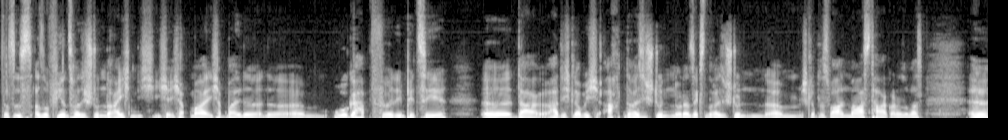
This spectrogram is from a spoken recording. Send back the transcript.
Das ist also 24 Stunden reichen nicht. Ich, ich habe mal, ich habe mal eine, eine ähm, Uhr gehabt für den PC äh, da hatte ich, glaube ich, 38 Stunden oder 36 Stunden. Ähm, ich glaube, das war ein Mars-Tag oder sowas. Äh,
